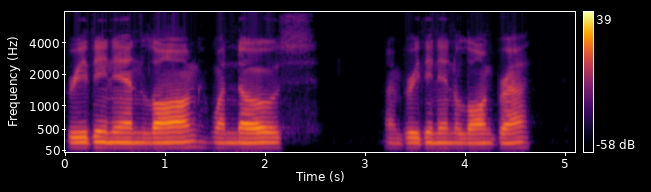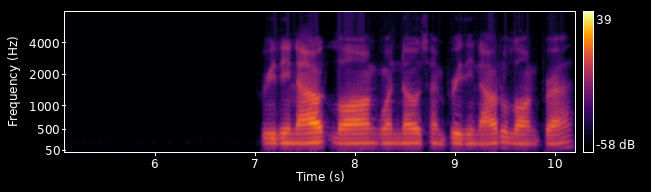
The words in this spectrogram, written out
Breathing in long, one knows I'm breathing in a long breath. Breathing out long, one knows I'm breathing out a long breath.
